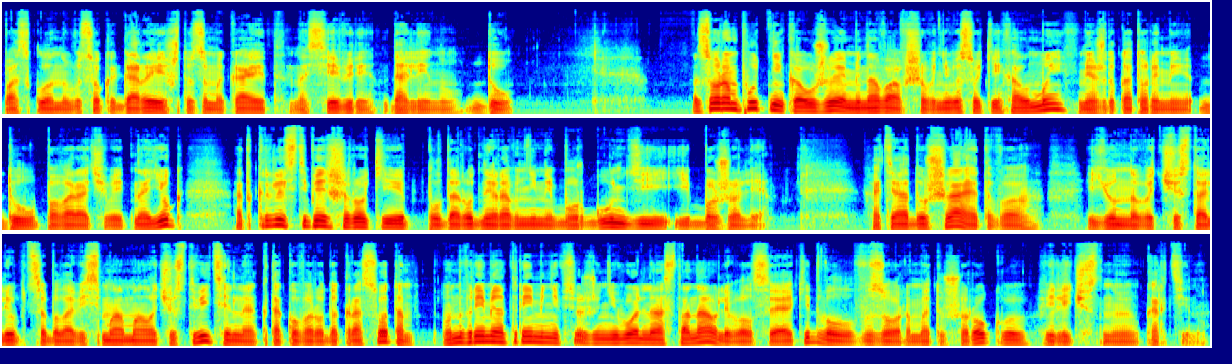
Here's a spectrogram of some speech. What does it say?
по склону высокой горы, что замыкает на севере долину Ду. Взором путника, уже миновавшего невысокие холмы, между которыми Ду поворачивает на юг, открылись теперь широкие плодородные равнины Бургундии и Божоле. Хотя душа этого юного честолюбца была весьма малочувствительна к такого рода красотам, он время от времени все же невольно останавливался и окидывал взором эту широкую, величественную картину.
